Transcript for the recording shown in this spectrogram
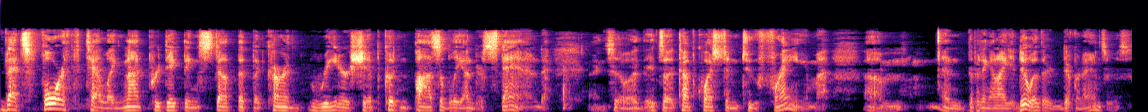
that's forth-telling, not predicting stuff that the current readership couldn't possibly understand. And so it's a tough question to frame, um, and depending on how you do it, there are different answers.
